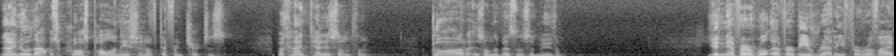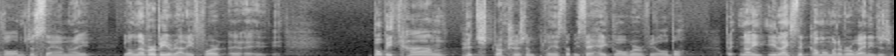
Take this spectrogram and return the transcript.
Now, I know that was cross pollination of different churches. But can I tell you something? God is on the business of moving. You never will ever be ready for revival. I'm just saying, right? You'll never be ready for it. Uh, uh, but we can put structures in place that we say, hey, God, we're available. But now, he likes to come in whatever way and he just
